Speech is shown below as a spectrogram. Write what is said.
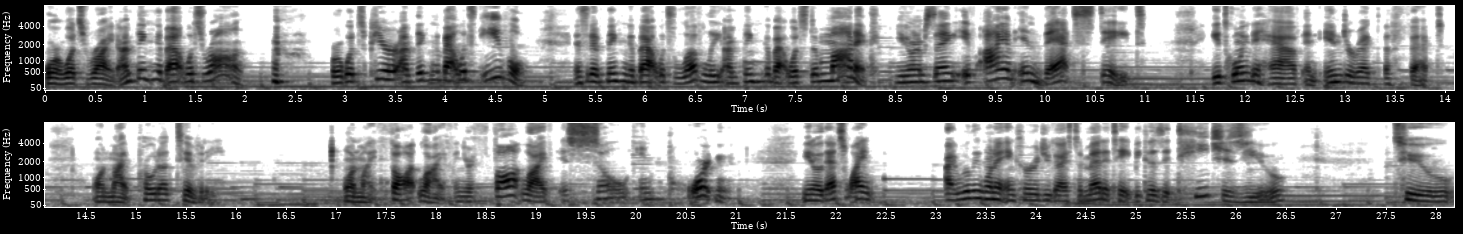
or what's right, I'm thinking about what's wrong. or what's pure, I'm thinking about what's evil. Instead of thinking about what's lovely, I'm thinking about what's demonic. You know what I'm saying? If I am in that state, it's going to have an indirect effect on my productivity, on my thought life. And your thought life is so important. You know, that's why I really want to encourage you guys to meditate because it teaches you to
